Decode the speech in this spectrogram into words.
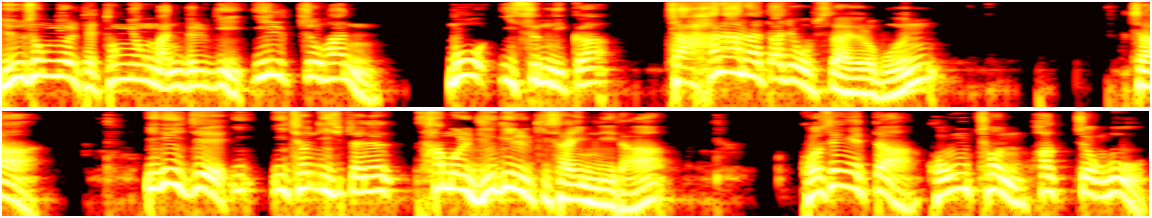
윤석열 대통령 만들기 일조한 뭐 있습니까? 자, 하나하나 따져봅시다, 여러분. 자, 이게 이제 2024년 3월 6일 기사입니다. 고생했다. 공천 확정 후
